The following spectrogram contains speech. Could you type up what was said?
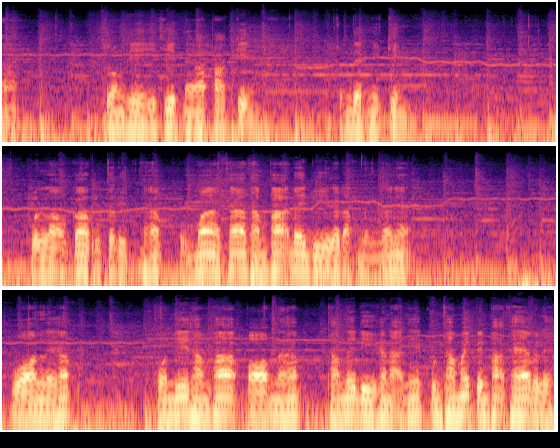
อ่าช่วงที่ฮิตๆนะครับพระกิ่ง สมเด็จมีกิ่ง คนเราก็อุตริตนะครับ ผมว่าถ้าทำพระได้ดีระดับหนึ่งแล้วเนี่ยวอนเลยครับ คนที่ทำพระปลอมนะครับทำได้ดีขนาดนี้คุณทำให้เป็นพระแท้ไปเลย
